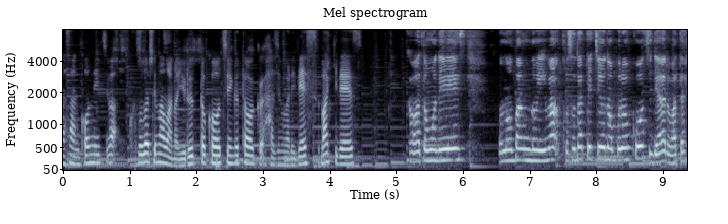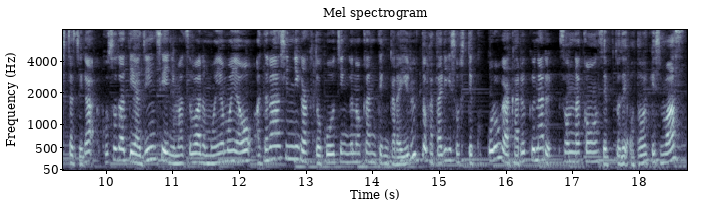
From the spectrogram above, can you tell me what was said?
皆さんこんにちは。子育てママのゆるっとコーチングトーク始まりです。まきです。川友です。この番組は子育て中のプロコーチである私たちが子育てや人生にまつわるモヤモヤを新心理学とコーチングの観点からゆるっと語り、そして心が軽くなる、そんなコンセプトでお届けします。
